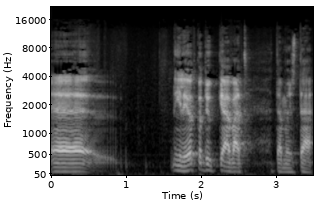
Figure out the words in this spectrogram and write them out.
Öö, niille, jotka tykkäävät tämmöistä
